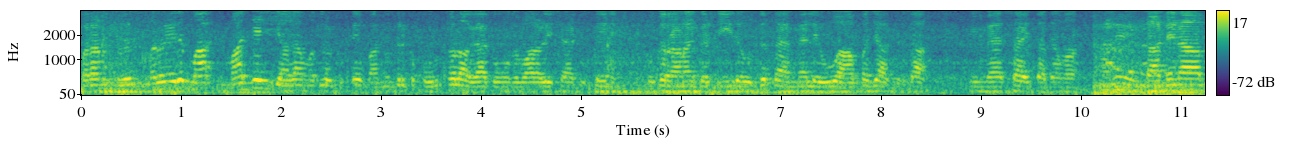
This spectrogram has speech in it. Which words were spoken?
ਪਰਾਂ ਨੂੰ ਮਤਲਬ ਇਹਦੇ ਮਾ- ਮਾਝੇ ਦੀ ਜ਼ਿਆਦਾ ਮਤਲਬ ਟੁੱਟੇ ਬੰਨ। ਉਧਰ ਕਪੂਰਥਲਾ ਹੋ ਗਿਆ, ਗੋਂਦਵਾਲ ਵਾਲੀ ਸਾਈਡ ਟੁੱਟੇ ਨੇ, ਉਧਰ ਰਾਣਾ ਗਰਜੀਤ, ਉਧਰ ਦਾ ਐਮਐਲਏ ਉਹ ਆਪ ਭਜਾ ਫਿਰਦਾ ਵੀ ਮੈਂ ਸਹਾਇਤਾ ਦੇਵਾਂ। ਸਾਡੇ ਨਾਲ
